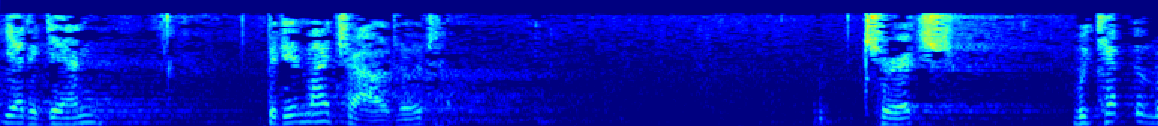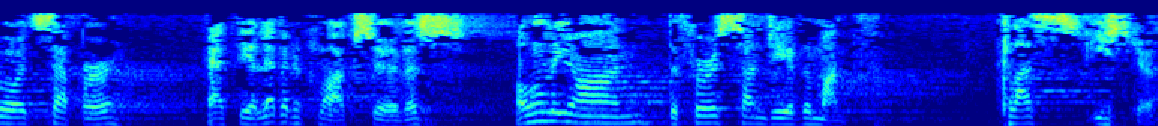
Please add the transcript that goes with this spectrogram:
yet again, but in my childhood, church, we kept the Lord's Supper at the 11 o'clock service only on the first Sunday of the month plus Easter.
